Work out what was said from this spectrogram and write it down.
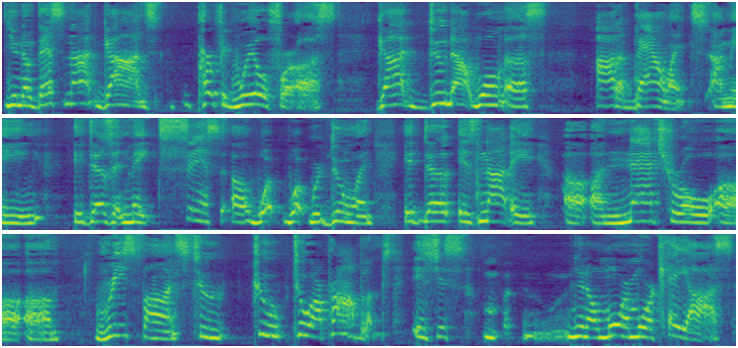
you know, that's not God's perfect will for us. God do not want us out of balance. I mean, it doesn't make sense of what what we're doing. It does is not a uh, a natural uh, um, response to to to our problems. It's just you know more and more chaos,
